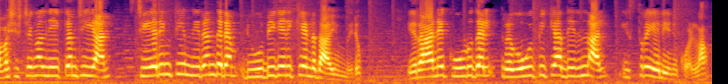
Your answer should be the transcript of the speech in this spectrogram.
അവശിഷ്ടങ്ങൾ നീക്കം ചെയ്യാൻ സ്റ്റിയറിംഗ് ടീം നിരന്തരം രൂപീകരിക്കേണ്ടതായും വരും. ഇറാനെ കൂടുതൽ പ്രകോപിപ്പിക്കാതിരുന്നാൽ ഇസ്രയേലിന് കൊള്ളാം.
